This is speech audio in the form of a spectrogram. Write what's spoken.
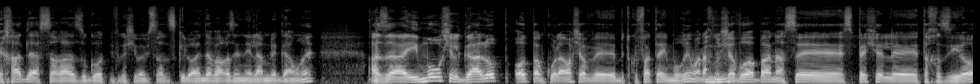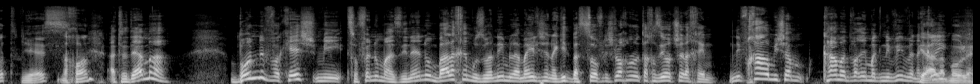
אחד לעשרה זוגות נפגשים במשרד, אז כאילו הדבר הזה נעלם לגמרי. אז ההימור של גאלופ, עוד פעם, כולם עכשיו אה, בתקופת ההימורים, אנחנו שבוע הבא נעשה special תחזיות, Yes. נכון? אתה יודע מה? בוא נבקש מצופינו ומאזינינו בא לכם מוזמנים למייל שנגיד בסוף לשלוח לנו תחזיות שלכם נבחר משם כמה דברים מגניבים ונקריא. יאללה, מעולה.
